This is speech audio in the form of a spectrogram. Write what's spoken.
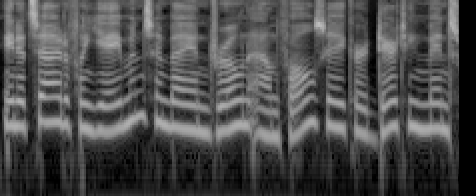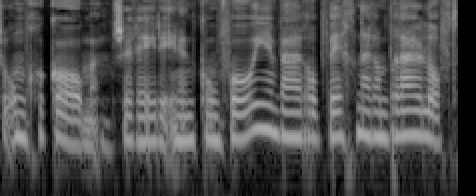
In het zuiden van Jemen zijn bij een droneaanval zeker 13 mensen omgekomen. Ze reden in een konvooi en waren op weg naar een bruiloft.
